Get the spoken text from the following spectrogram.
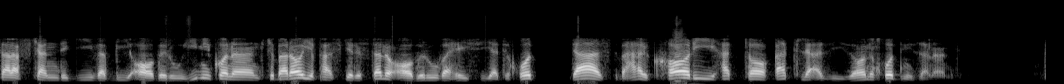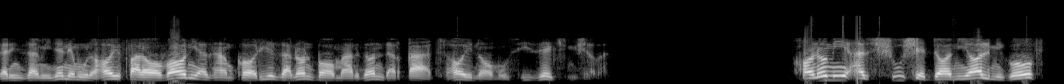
سرفکندگی و بیآبرویی می کنند که برای پس گرفتن آبرو و حیثیت خود دست به هر کاری حتی قتل عزیزان خود می‌زنند. در این زمینه نمونه های فراوانی از همکاری زنان با مردان در قتل های ناموسی ذکر می شود خانمی از شوش دانیال می گفت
